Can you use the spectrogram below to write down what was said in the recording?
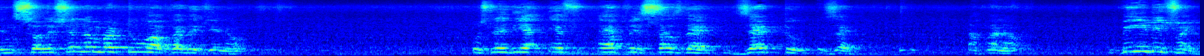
in solution number two आपका देखिए ना। उसने दिया if f is such that z to z आपका नाम be defined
